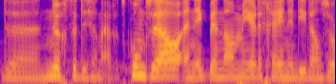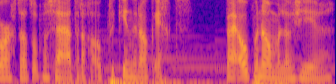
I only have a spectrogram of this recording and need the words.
de nuchter die zegt, nou dat komt wel. En ik ben dan meer degene die dan zorgt dat op een zaterdag ook de kinderen ook echt bij open logeren.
